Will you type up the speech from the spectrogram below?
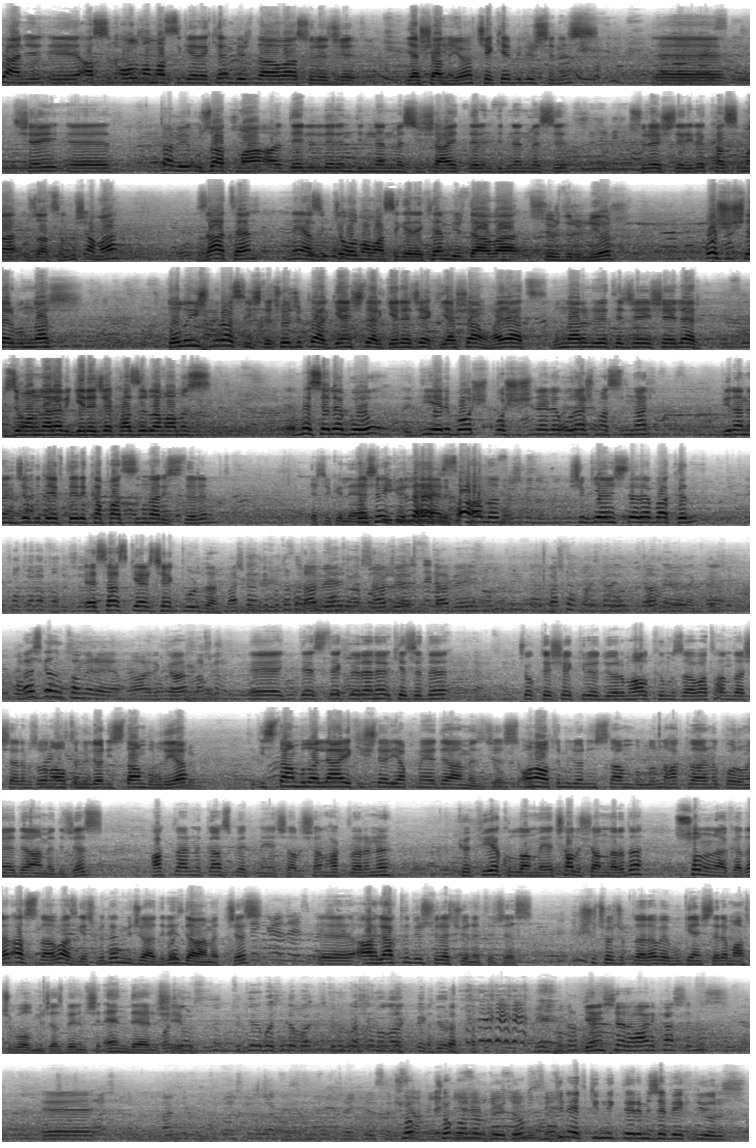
Yani e, aslında olmaması gereken bir dava süreci yaşanıyor. Çekebilirsiniz. E, şey e, tabii uzatma, delillerin dinlenmesi, şahitlerin dinlenmesi süreçleriyle Kasım'a uzatılmış ama zaten ne yazık ki olmaması gereken bir dava sürdürülüyor. Boş işler bunlar. Dolu iş burası işte. Çocuklar, gençler, gelecek, yaşam, hayat. Bunların üreteceği şeyler. Bizim onlara bir gelecek hazırlamamız. E, mesele bu. Diğeri boş. Boş işlerle uğraşmasınlar. Bir an önce bu defteri kapatsınlar isterim. Teşekkürler. Teşekkürler. Sağ olun. Şu gençlere bakın. Bir fotoğraf alacağız. Esas gerçek burada. Başkanım bir fotoğraf Tabii, tabii, tabii. Başkanım, Başkanım kameraya. Harika. Ee, destek veren herkese de çok teşekkür ediyorum. Halkımıza, vatandaşlarımıza, 16 milyon İstanbulluya İstanbul'a layık işler yapmaya devam edeceğiz. 16 milyon İstanbullunun haklarını korumaya devam edeceğiz. Haklarını gasp etmeye çalışan, haklarını kötüye kullanmaya çalışanlara da sonuna kadar asla vazgeçmeden mücadeleye devam edeceğiz. Teşekkür ederiz. Ee, ahlaklı bir süreç yöneteceğiz. Şu çocuklara ve bu gençlere mahcup olmayacağız. Benim için en değerli şey bu. Başkanım sizi Türkiye'nin başında ba- Cumhurbaşkanı olarak bekliyorum. Gençler harikasınız. Ee, çok çok onur duydum. Bütün etkinliklerimize bekliyoruz.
